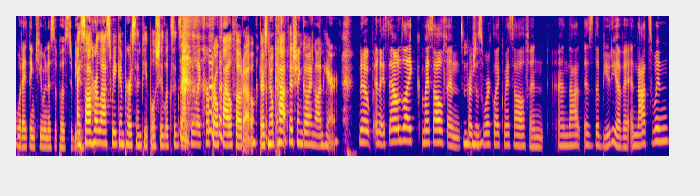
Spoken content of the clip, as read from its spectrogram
what I think human is supposed to be. I saw her last week in person, people. She looks exactly like her profile photo. There's no catfishing going on here. nope, and I sound like myself and Mm-hmm. work like myself and and that is the beauty of it. And that's when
